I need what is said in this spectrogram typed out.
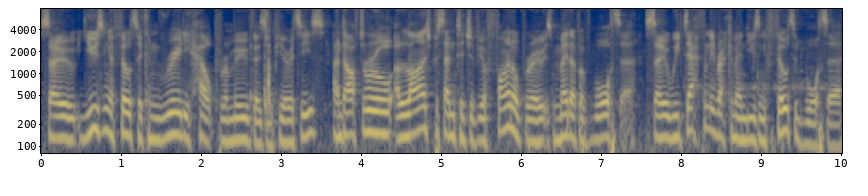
So using a filter can really help remove those impurities. And after all, a large percentage of your final brew is made up of water. So we definitely recommend using filtered water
